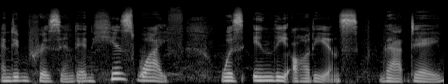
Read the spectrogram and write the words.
and imprisoned. And his wife was in the audience that day.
